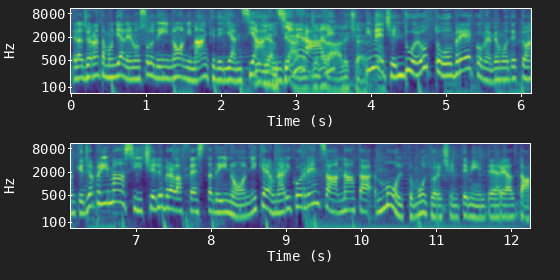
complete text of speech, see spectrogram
della giornata mondiale non solo dei nonni ma anche degli anziani, Degli anziani in in generale. generale, certo. Invece il 2 ottobre, come abbiamo detto anche già prima, si celebra la festa dei nonni, che è una ricorrenza nata molto molto recentemente in realtà,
